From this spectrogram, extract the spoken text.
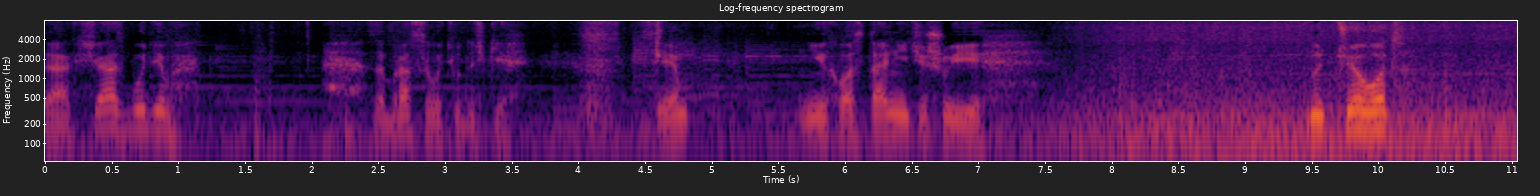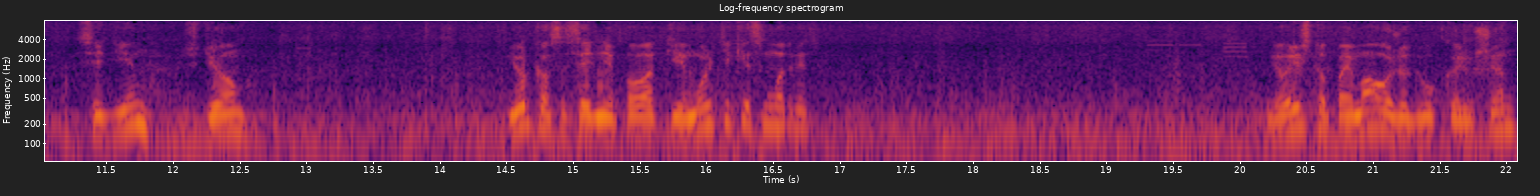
Так, сейчас будем забрасывать удочки. Всем ни хвоста, ни чешуи. Ну что, вот сидим, ждем. Юрка в соседней палатке мультики смотрит. Говорит, что поймал уже двух корюшин.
